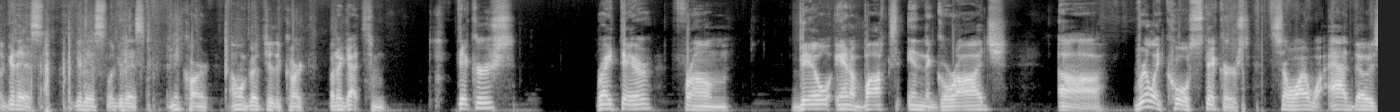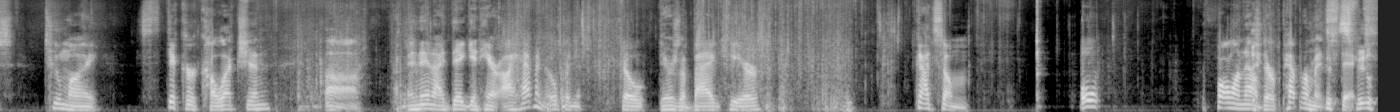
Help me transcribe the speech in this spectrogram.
look at this. Look at this. Look at this. In the card. I won't go through the card, but I got some stickers right there from Bill in a box in the garage. Uh, really cool stickers. So I will add those to my sticker collection. Uh, and then I dig in here. I haven't opened it. So there's a bag here. Got some. Oh, falling out. They're peppermint sticks. feels,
